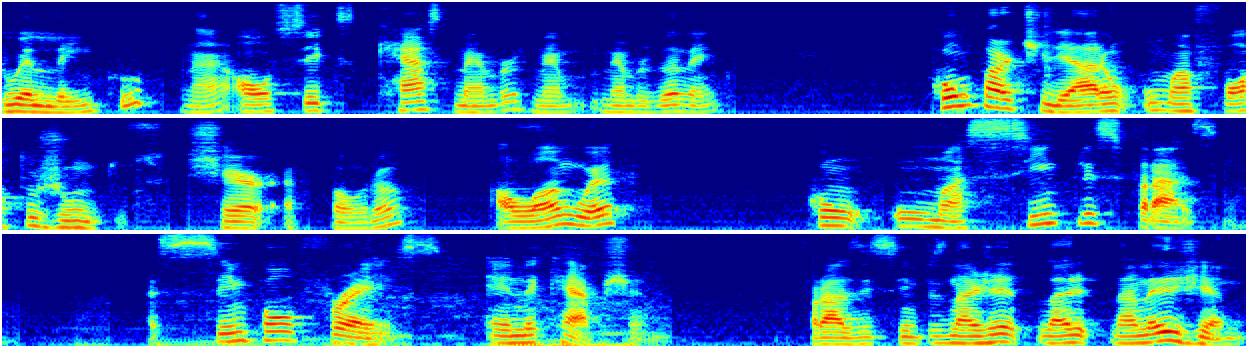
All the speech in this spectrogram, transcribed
do elenco, né? All six cast members, mem membros do elenco, compartilharam uma foto juntos. Share a photo along with com uma simples frase. A simple phrase in the caption. Frase simples na, na, na legenda.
